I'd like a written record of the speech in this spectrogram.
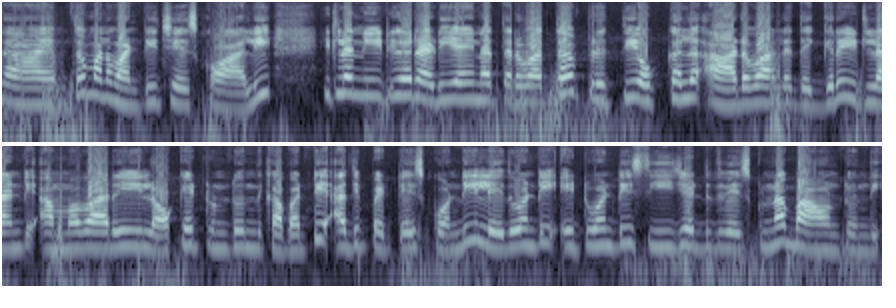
సహాయంతో మనం అంటి చేసుకోవాలి. ఇట్లా నీట్గా రెడీ అయిన తర్వాత ప్రతి ఒక్కరు ఆడవాళ్ళ దగ్గర ఇట్లాంటి అమ్మవారి లాకెట్ ఉంటుంది కాబట్టి అది పెట్టేసుకోండి. లేదు అంటే ఎటువంటి సీజెడ్ వేసుకున్నా బాగుంటుంది.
